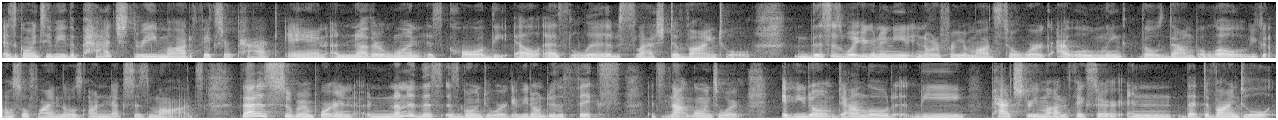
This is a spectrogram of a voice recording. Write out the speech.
It's going to be the patch 3 mod fixer pack and another one is called the lslib slash divine tool. This is what you're going to need in order for your mods to work. I will link those down below. You can also find those on nexus mods. That is super important. None of this is going to work. If you don't do the fix it's not going to work. If you don't download the patch 3 mod fixer and that divine tool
